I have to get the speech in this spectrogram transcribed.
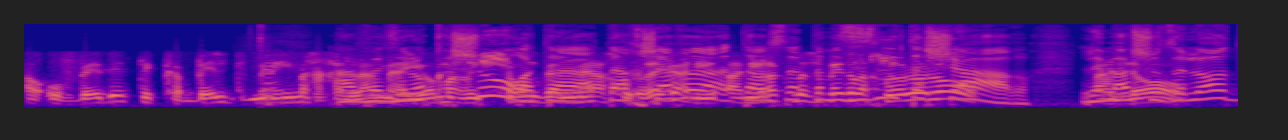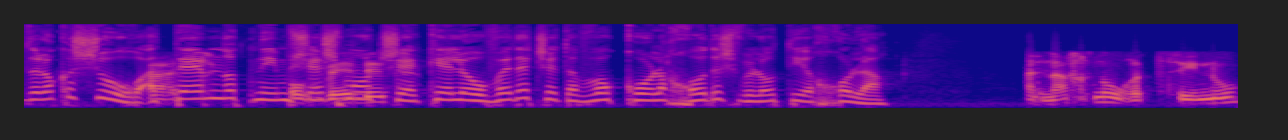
העובדת תקבל דמי מחלה אבל זה לא מהיום קשור, הראשון אתה, אתה. עכשיו, רגע, אני, אתה, אני אתה מסביר מזיז לי את לא, לא. השער. למשהו. זה, לא, זה לא קשור. את אתם נותנים 600 עובדת- שקל לעובדת שתבוא כל החודש ולא תהיה חולה. אנחנו רצינו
